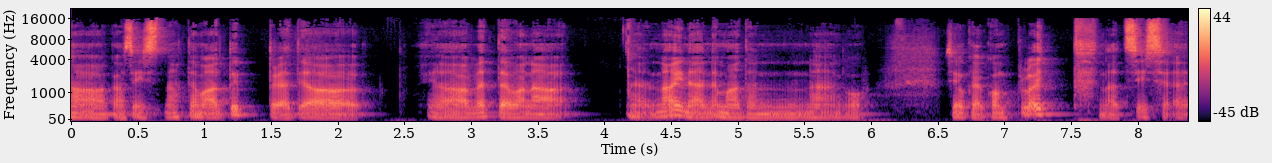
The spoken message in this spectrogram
aga siis noh, tema tütred ja, ja vetevana naine, nemad on nagu sihuke komplott, nad siis eh,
